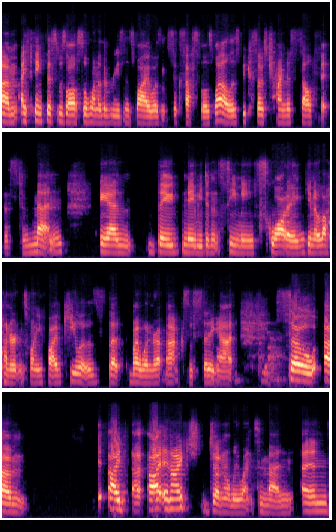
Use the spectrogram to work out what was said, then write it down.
um, I think this was also one of the reasons why I wasn't successful as well, is because I was trying to sell fitness to men, and they maybe didn't see me squatting, you know, the 125 kilos that my one rep max was sitting at. Yeah. So um, I, I and I generally went to men. And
